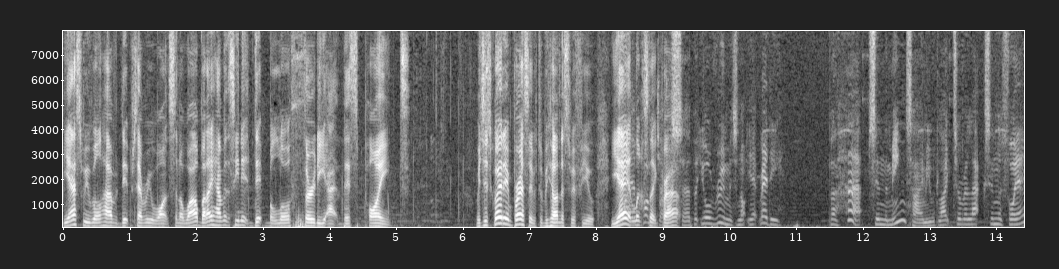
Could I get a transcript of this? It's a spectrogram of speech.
Yes, we will have dips every once in a while, but I haven't seen it dip below 30 at this point. Which is quite impressive, to be honest with you. Yeah, it looks like crap. Sir, but your room is not yet ready. Perhaps, in the meantime, you would like to relax in the foyer?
